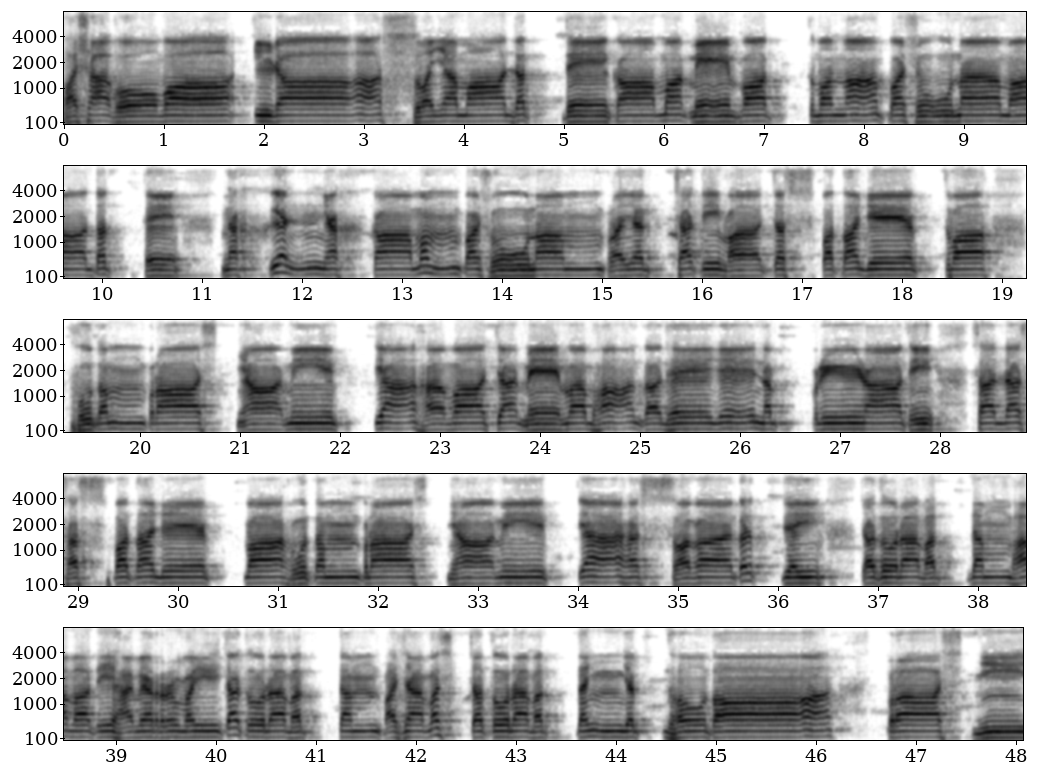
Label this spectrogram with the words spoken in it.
पशवो वा इडा स्वयमादत्ते काममेवात्मना पशूनामादत्ते न ह्यन्यः कामं पशूनां प्रयच्छति वाचस्पतये त्वा हुतं प्राश्नामीत्याह वाचमेव भागधेयेन प्रीणाति सदसस्पतये त्वाहुतं प्राश्नामीत्याह स्वगाकृत्यै चतुरवत्तं भवति हविर्वै चतुरवत्तं पशवश्चतुरवत्तं यद्धोता प्राश्नीयाद्धोता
